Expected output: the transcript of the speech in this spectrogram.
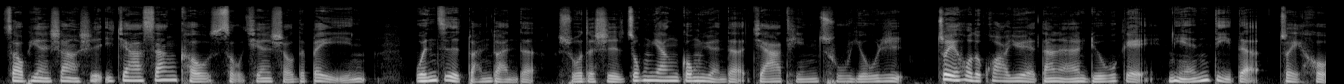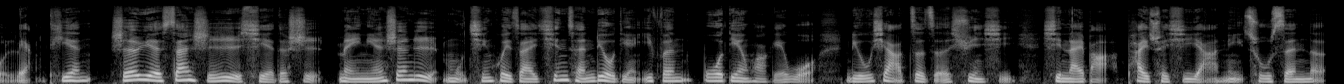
照片上是一家三口手牵手的背影，文字短短的，说的是中央公园的家庭出游日。最后的跨越，当然留给年底的最后两天。十二月三十日写的是，每年生日，母亲会在清晨六点一分拨电话给我，留下这则讯息：醒来吧，派翠西亚，你出生了。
